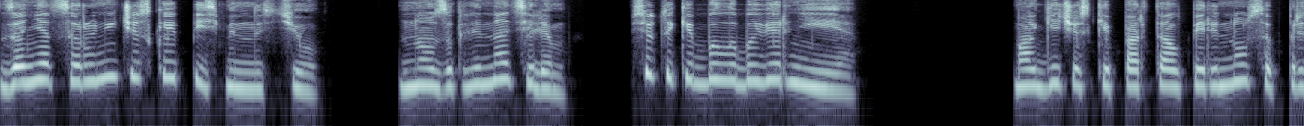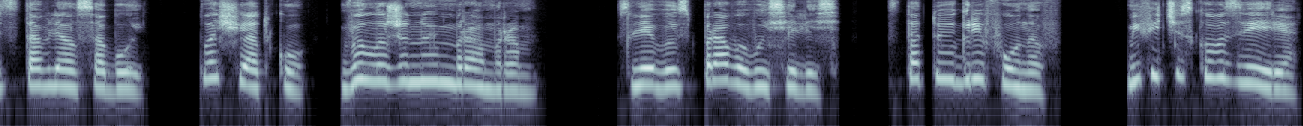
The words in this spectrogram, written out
заняться рунической письменностью, но заклинателем все-таки было бы вернее. Магический портал переноса представлял собой площадку, выложенную мрамором. Слева и справа высились статуи грифонов, мифического зверя,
